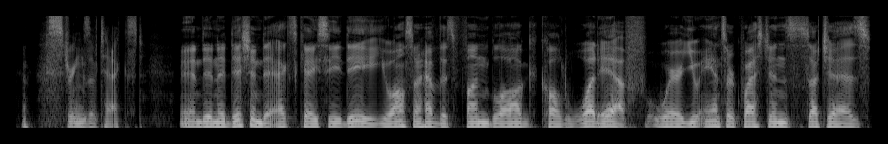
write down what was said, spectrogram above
strings of text. And in addition to XKCD, you also have this fun blog called What If, where you answer questions such as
